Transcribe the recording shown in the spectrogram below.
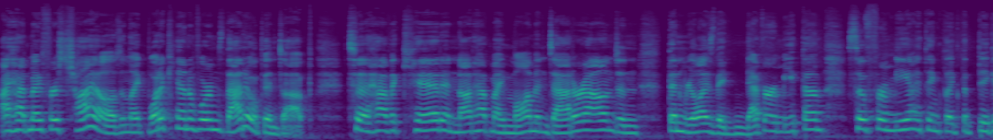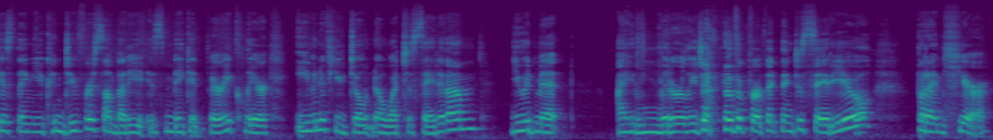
I had my first child, and like what a can of worms that opened up to have a kid and not have my mom and dad around, and then realize they'd never meet them. So for me, I think like the biggest thing you can do for somebody is make it very clear, even if you don't know what to say to them, you admit, I literally don't know the perfect thing to say to you, but I'm here.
